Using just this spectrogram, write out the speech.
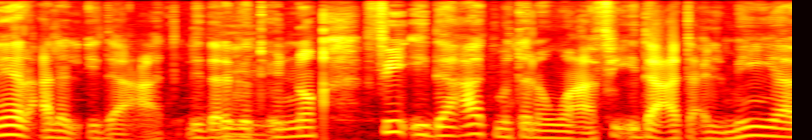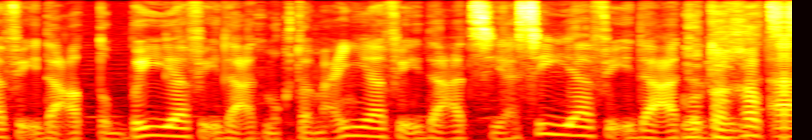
غير على الإذاعات. لدرجة إنه في إذاعات متنوعة في إذاعات علمية في إذاعات طبية في إذاعات مجتمعية في إذاعات سياسية في إذاعات متخصصة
